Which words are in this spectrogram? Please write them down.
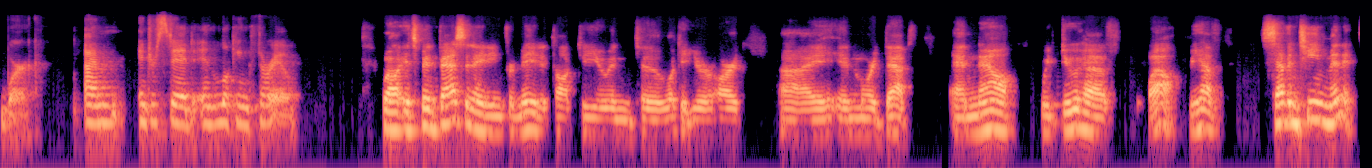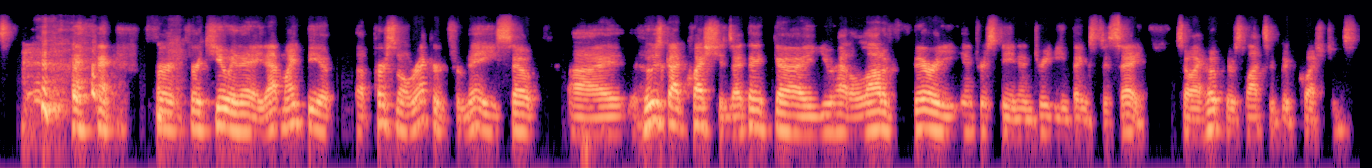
work. I'm interested in looking through. Well, it's been fascinating for me to talk to you and to look at your art uh, in more depth. And now we do have, wow, we have 17 minutes for, for Q&A. That might be a, a personal record for me. So uh, who's got questions? I think uh, you had a lot of very interesting, intriguing things to say. So I hope there's lots of good questions.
